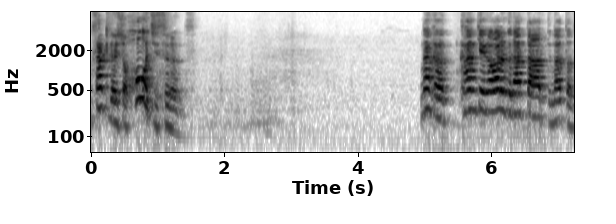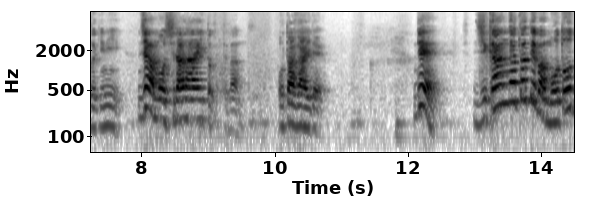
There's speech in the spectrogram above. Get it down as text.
さっきと一緒放置するんです。なんか関係が悪くなったってなった時にじゃあもう知らないとかってなるんです。お互いで。で時間が経てば元通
